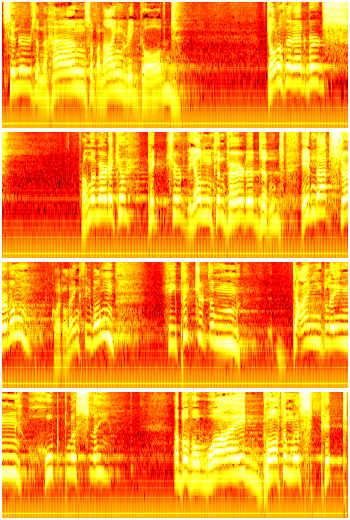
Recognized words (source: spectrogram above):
Sinners in the Hands of an Angry God, Jonathan Edwards from America pictured the unconverted, and in that sermon, quite a lengthy one, he pictured them dangling hopelessly above a wide, bottomless pit,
